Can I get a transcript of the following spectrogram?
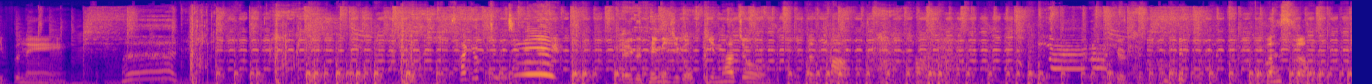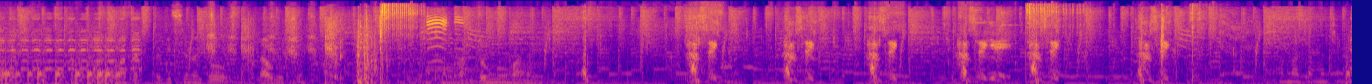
이쁘네. 사격 중지! 야 이거 데미지가 없긴 하죠. 일단 타 타. 오케이 오케이. 쏴 좋았다. 여기 쓰면 또 나오겠지? 아, 잠깐만 너무 많은 탈색, 탈색, 탈색, 탈색이, 탈색, 탈색, 잠만 잠만 잠만.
